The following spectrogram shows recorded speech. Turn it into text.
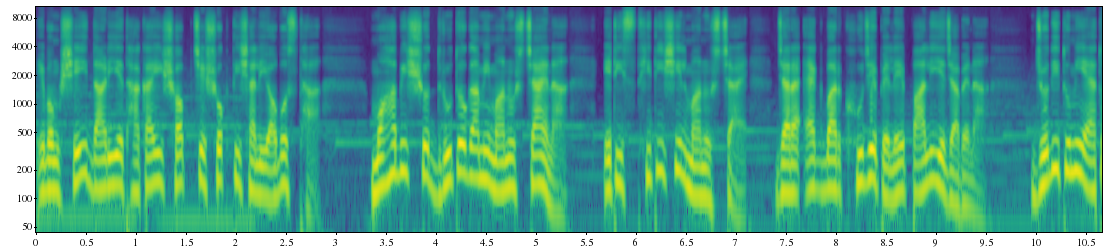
এবং সেই দাঁড়িয়ে থাকাই সবচেয়ে শক্তিশালী অবস্থা। মহাবিশ্ব দ্রুতগামী মানুষ চায় না, এটি স্থিতিশীল মানুষ চায়, যারা একবার খুঁজে পেলে পালিয়ে যাবে না। যদি তুমি এত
